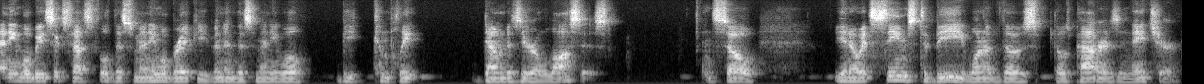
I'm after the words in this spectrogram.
Many will be successful. This many will break even, and this many will be complete down to zero losses. And so, you know, it seems to be one of those those patterns in nature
